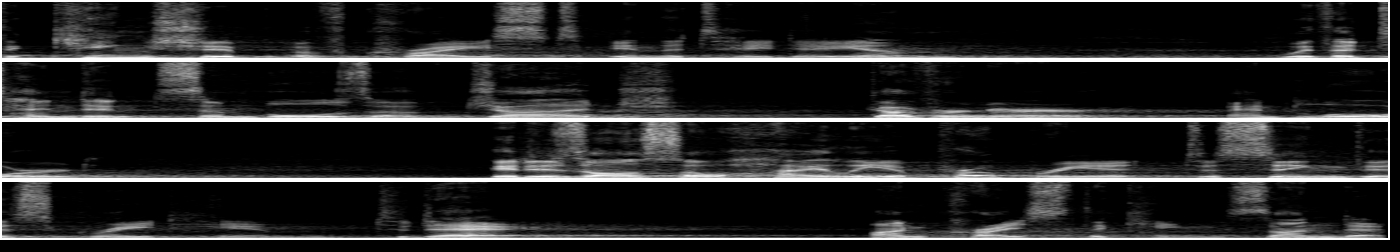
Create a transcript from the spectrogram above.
the kingship of Christ in the Te Deum, with attendant symbols of judge, governor, and Lord, it is also highly appropriate to sing this great hymn today, on Christ the King Sunday.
